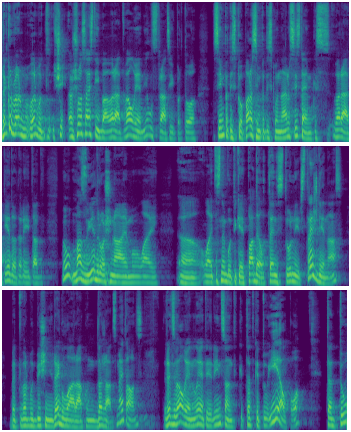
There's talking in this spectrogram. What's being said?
Rekur, var, varbūt ši, ar šo saistībā varētu vēl viena ilustrācija par to simpātisko, parasimpātisko nervu sistēmu, kas varētu iedot arī tādu nu, mazu iedrošinājumu, lai, uh, lai tas nebūtu tikai padēļ tenisa turnīrs trešdienās, bet varbūt bija viņa regulārāk un dažādas metodas. Redz, vēl viena lieta ir interesanta, ka tad, kad tu ielpo, tad tu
